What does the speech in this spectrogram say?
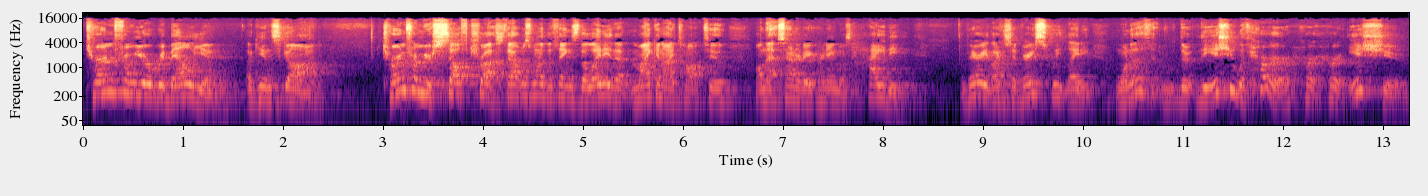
turn from your rebellion against God Turn from your self trust. That was one of the things the lady that Mike and I talked to on that Saturday, her name was Heidi. Very, like I said, very sweet lady. One of the, the, the issue with her, her, her issue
